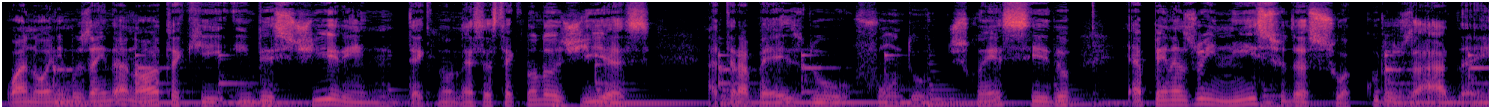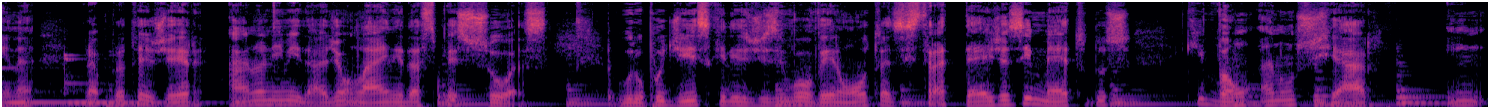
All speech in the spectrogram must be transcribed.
O Anonymous ainda nota que investir em tecno nessas tecnologias através do fundo desconhecido é apenas o início da sua cruzada né, para proteger a anonimidade online das pessoas. O grupo diz que eles desenvolveram outras estratégias e métodos que vão anunciar em,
